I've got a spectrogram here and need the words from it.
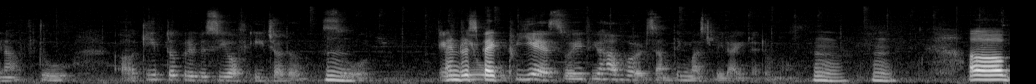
enough to uh, keep the privacy of each other Hmm. so if And you- respect. yes so if you have heard something must be right i don't know Hmm. Hmm. Uh,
